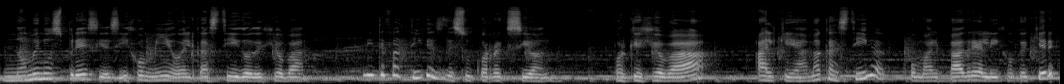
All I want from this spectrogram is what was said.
No menosprecies, hijo mío, el castigo de Jehová ni te fatigues de su corrección, porque Jehová al que ama castiga, como al padre al hijo que quiere.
